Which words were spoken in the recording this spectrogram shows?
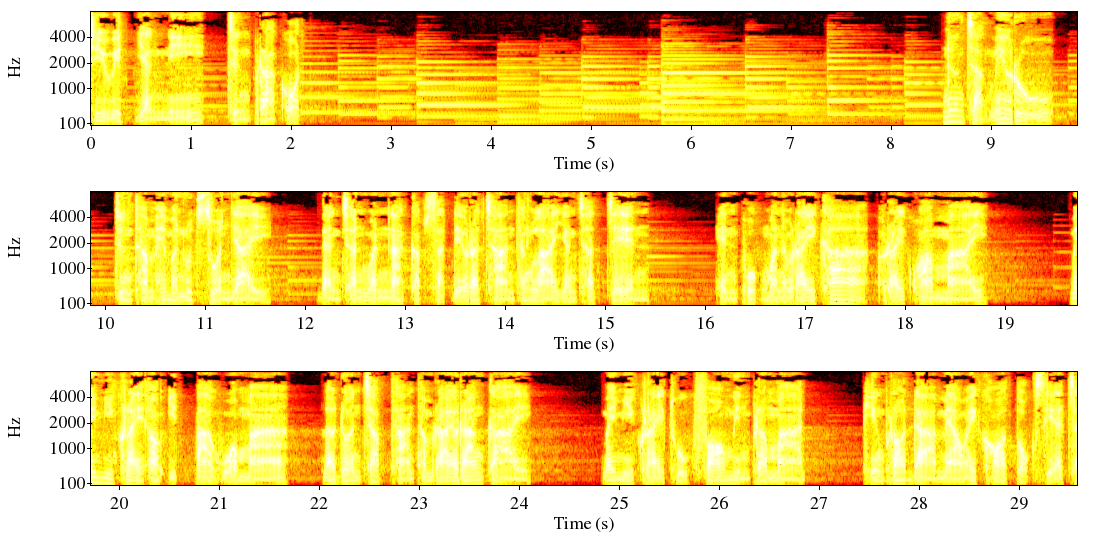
ชีวิตอย่างนี้จึงปรากฏ เนื่องจากไม่รู้จึงทำให้มนุษย์ส่วนใหญ่ แบ่งชั้นวันนะกับสัตว์เดรัจฉานทั้งหลายอย่างชัดเจน เห็นพวกมันไร้ค่า ไร้ความหมาย ไม่มีใครเอาอิดปาหัวหมา แล้วโดนจับฐานทำร้ายร่างกาย ไม่มีใครถูกฟ้องหมิ่นประมาท เพียงเพราะด่าแมวให้คอตกเสียใจ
